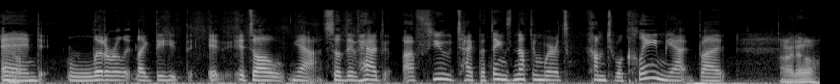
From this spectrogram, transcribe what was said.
and literally like the it, it's all yeah so they've had a few type of things nothing where it's come to a claim yet but I know.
